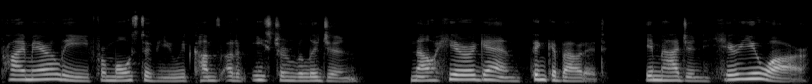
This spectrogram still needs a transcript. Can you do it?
Primarily, for most of you, it comes out of Eastern religion. Now, here again, think about it. Imagine here you are,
